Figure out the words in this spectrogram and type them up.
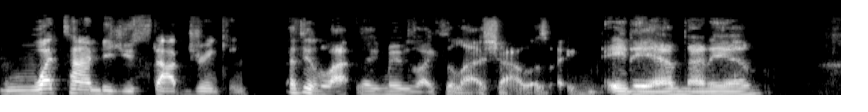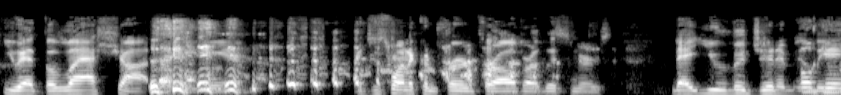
What time did you stop drinking? I think the la- like maybe like the last shot was like eight a.m., nine a.m. You had the last shot. at 8 a.m. I just want to confirm for all of our listeners that you legitimately Okay,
